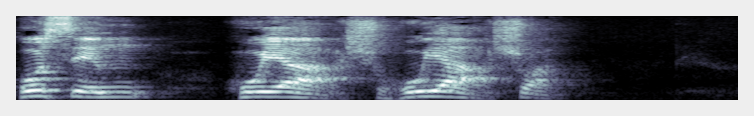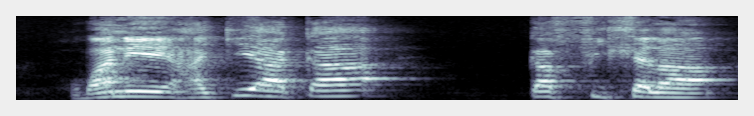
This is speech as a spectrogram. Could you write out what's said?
ho seng ho ya ho ya shwa. Hobane ha ke ya ka ka fihlela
